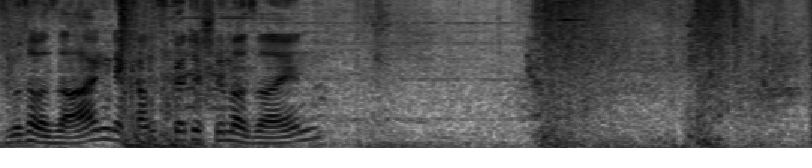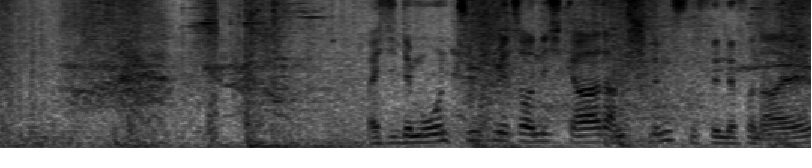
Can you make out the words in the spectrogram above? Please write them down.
Ich muss aber sagen, der Kampf könnte schlimmer sein. Weil ich die Dämonentypen jetzt auch nicht gerade am schlimmsten finde von allen.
